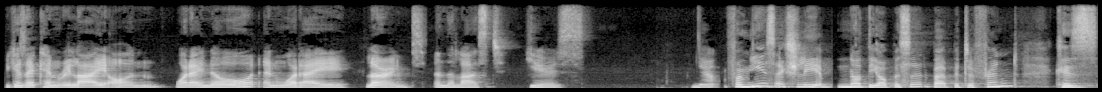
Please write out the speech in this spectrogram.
because I can rely on what I know and what I learned in the last years. Yeah. For me, it's actually not the opposite, but a bit different because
